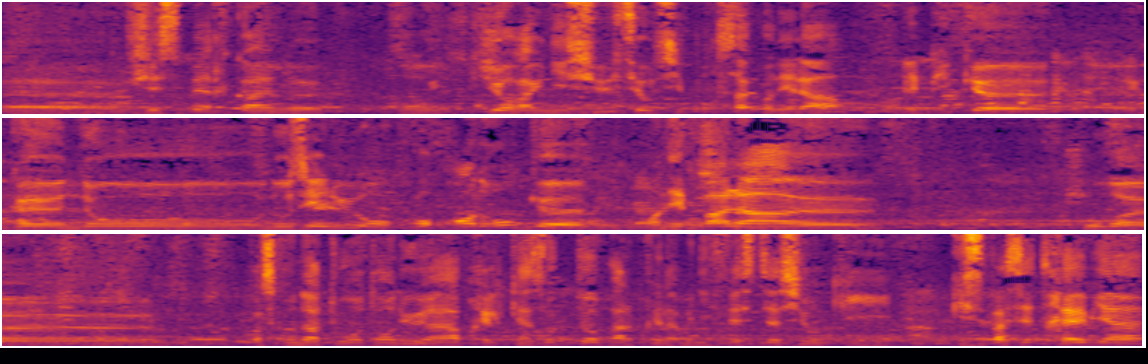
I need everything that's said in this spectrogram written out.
euh, j'espère quand même qu'il y aura une issue, c'est aussi pour ça qu'on est là, et puis que, que nos, nos élus on- comprendront qu'on n'est pas là euh, pour... euh, parce qu'on a tout entendu hein, après le 15 octobre, après la manifestation qui, qui se passait très bien.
